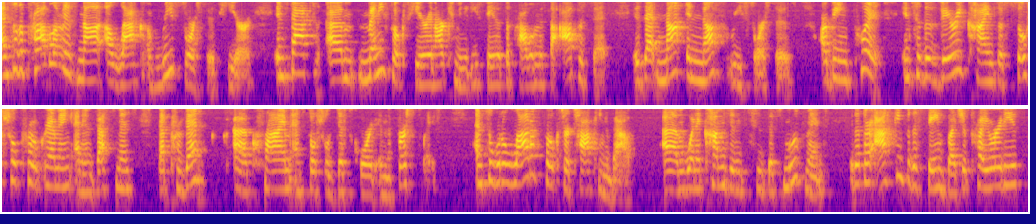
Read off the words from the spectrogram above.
And so the problem is not a lack of resources here. In fact, um, many folks here in our community say that the problem is the opposite is that not enough resources are being put into the very kinds of social programming and investments that prevent uh, crime and social discord in the first place. And so, what a lot of folks are talking about um, when it comes into this movement is that they're asking for the same budget priorities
